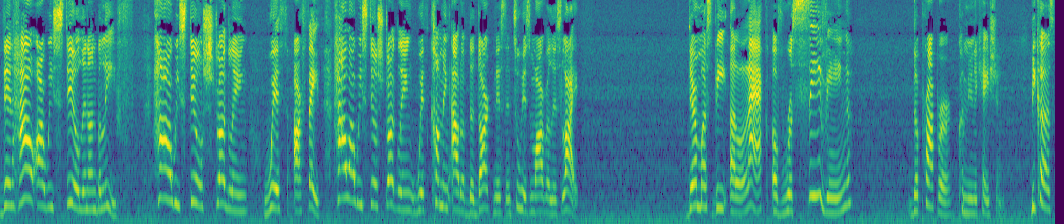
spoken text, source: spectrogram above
then how are we still in unbelief? How are we still struggling with our faith? How are we still struggling with coming out of the darkness into his marvelous light? There must be a lack of receiving the proper communication. Because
